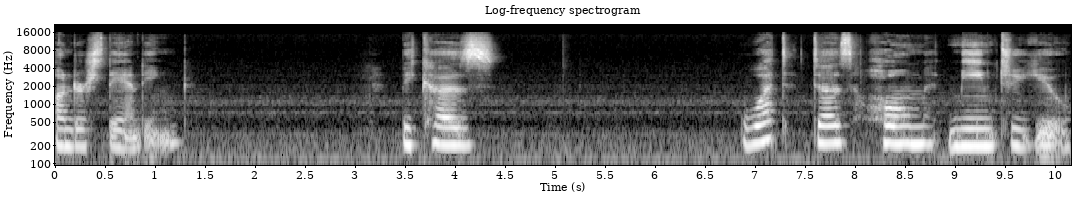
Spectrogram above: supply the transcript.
understanding because what does home mean to you?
